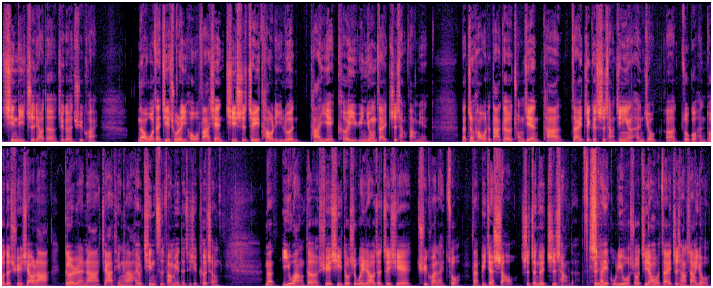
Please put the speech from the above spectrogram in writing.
心理治疗的这个区块。那我在接触了以后，我发现其实这一套理论，它也可以运用在职场方面。那正好，我的大哥重建，他在这个市场经营了很久，呃，做过很多的学校啦、个人啦、家庭啦，还有亲子方面的这些课程。那以往的学习都是围绕着这些区块来做，那比较少是针对职场的。所以他也鼓励我说，既然我在职场上有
